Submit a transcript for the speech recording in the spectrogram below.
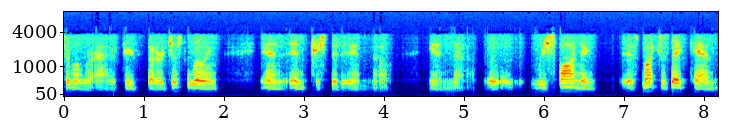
similar attitudes that are just willing and interested in uh, in uh, responding as much as they can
